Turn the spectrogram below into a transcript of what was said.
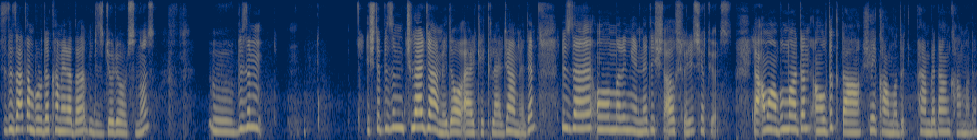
Siz de zaten burada kamerada bizi görüyorsunuz. Ee, Bizim işte bizimkiler gelmedi o erkekler gelmedi. Biz de onların yerine de işte alışveriş yapıyoruz. Ya ama bunlardan aldık da şey kalmadı pembeden kalmadı.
